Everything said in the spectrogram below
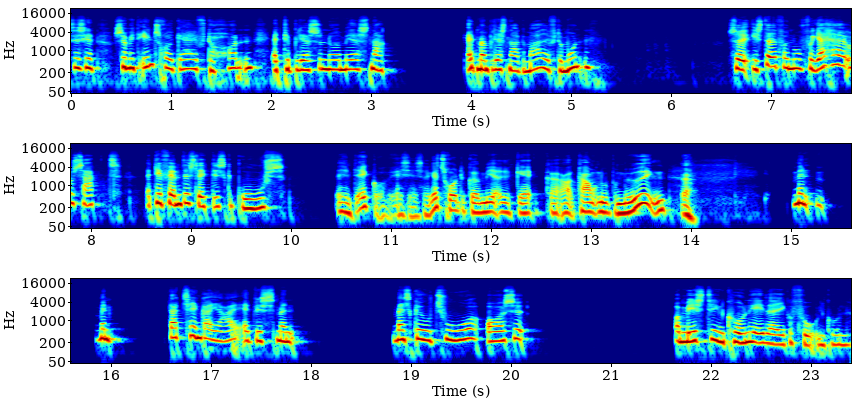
Så siger han, så mit indtryk er efterhånden, at det bliver sådan noget med at snakke, at man bliver snakket meget efter munden. Så i stedet for nu, for jeg har jo sagt, at det femte slet, det skal bruges. Det går, jeg siger så. Jeg tror, det gør mere gavn ud på mødingen. Ja. Men, men der tænker jeg, at hvis man, man skal jo ture også at miste en kunde, eller ikke at få en kunde.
